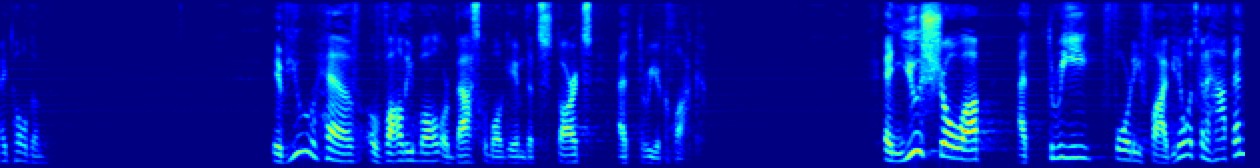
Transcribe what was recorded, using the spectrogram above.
I told them, if you have a volleyball or basketball game that starts at 3 o'clock, and you show up at 3.45, you know what's going to happen?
